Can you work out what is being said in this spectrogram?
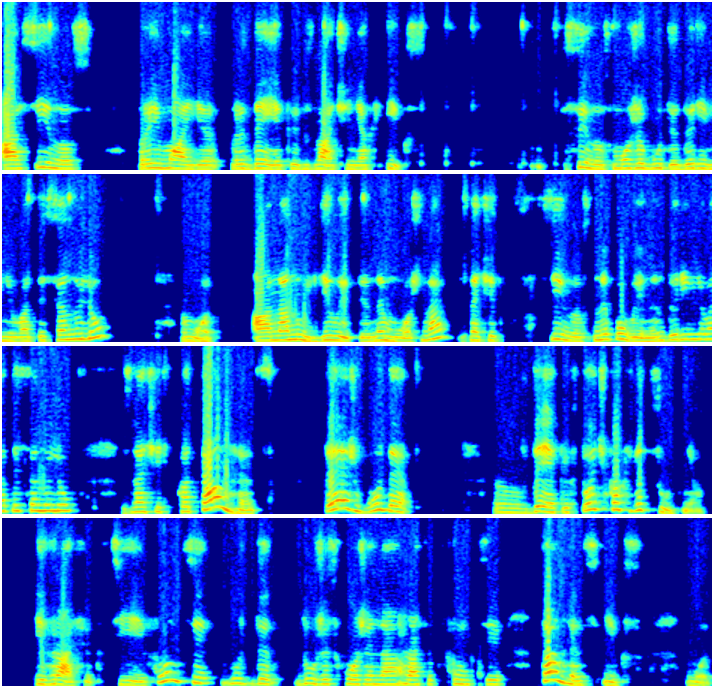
а синус приймає при деяких значеннях х, синус може бути дорівнюватися нулю, от, а на 0 ділити не можна, значить синус не повинен дорівнюватися нулю, значить котангенс теж буде е, в деяких точках відсутнім. І графік цієї функції буде дуже схожий на графік функції тангенс х. От.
